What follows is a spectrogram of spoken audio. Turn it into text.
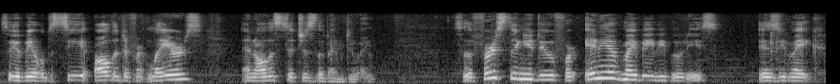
So you'll be able to see all the different layers and all the stitches that I'm doing. So the first thing you do for any of my baby booties is you make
